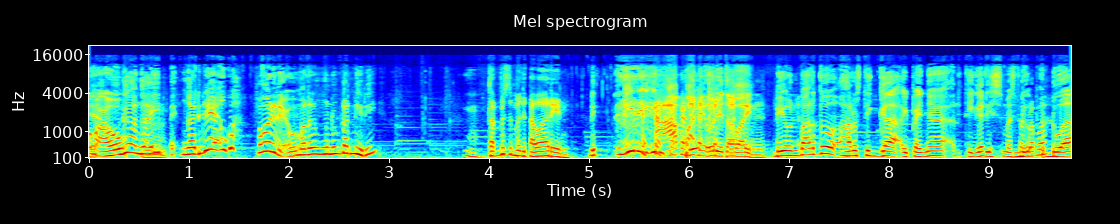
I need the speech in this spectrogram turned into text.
Kok mau? Enggak, enggak IP, enggak di DU gua. Oh, nggak di DU? Kemarin mengundurkan diri. Tapi sempat ditawarin. Di, gini, gini. Apa DO ditawarin? Di Unpar tuh harus tiga IP-nya tiga di semester Du- berapa? Dua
